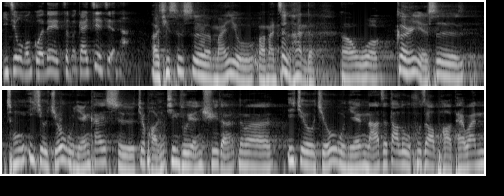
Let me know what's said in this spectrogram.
以及我们国内怎么该借鉴它？啊，其实是蛮有啊，蛮震撼的。呃，我个人也是从一九九五年开始就跑新竹园区的。那么一九九五年拿着大陆护照跑台湾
